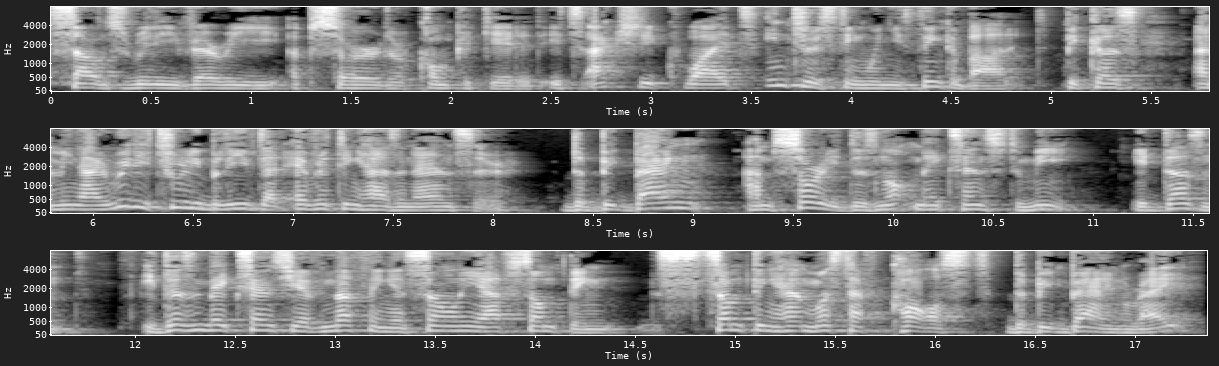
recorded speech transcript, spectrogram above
sounds really very absurd or complicated. It's actually quite interesting when you think about it. Because, I mean, I really truly believe that everything has an answer. The Big Bang, I'm sorry, does not make sense to me. It doesn't. It doesn't make sense you have nothing and suddenly you have something. Something ha- must have caused the Big Bang, right?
